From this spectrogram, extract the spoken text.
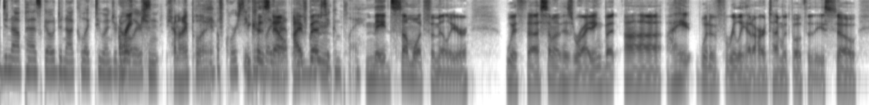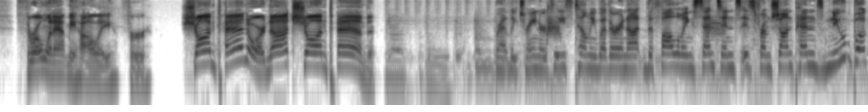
Do not pass go. Do not collect $200. All right, can, can I play? Of course you can play. because now Bradley. I've been you can play. made somewhat familiar with uh, some of his writing, but uh, I would have really had a hard time with both of these. So throw one at me, Holly, for Sean Penn or not Sean Penn. Bradley Traynor, please tell me whether or not the following sentence is from Sean Penn's new book,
